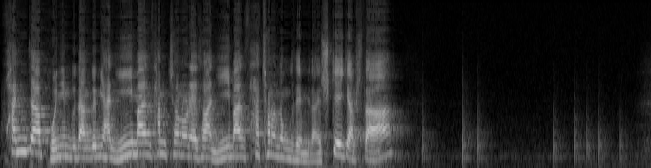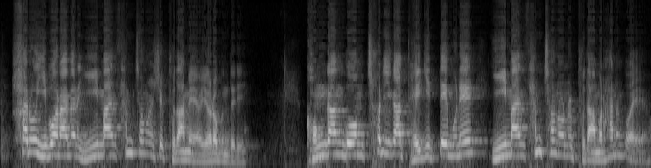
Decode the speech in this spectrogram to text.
환자 본인 부담금이 한 2만 3천 원에서 한 2만 4천 원 정도 됩니다. 쉽게 얘기합시다. 하루 입원하면 2만 3천 원씩 부담해요. 여러분들이. 건강보험 처리가 되기 때문에 2만 3천 원을 부담을 하는 거예요.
